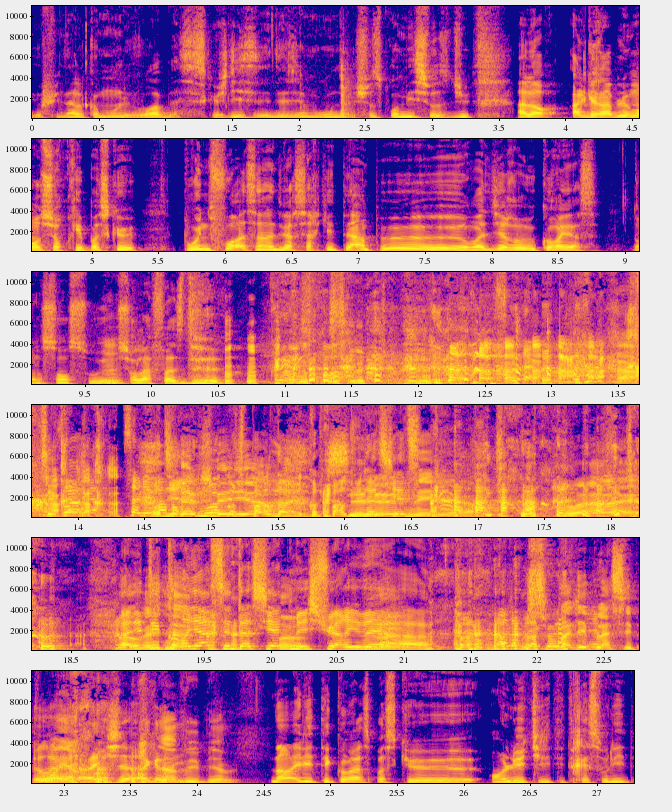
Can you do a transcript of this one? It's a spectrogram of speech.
Et au final, comme on le voit, bah, c'est ce que je dis, c'est le deuxième round, chose promise, chose due. Alors, agréablement surpris parce que, pour une fois, c'est un adversaire qui était un peu, euh, on va dire, euh, coriace. Dans le sens où, euh, sur la phase de. C'est quoi On dirait moi quand je parle d'un- quand je parle d'une assiette. Ouais. Elle était coriace cette assiette, mais je suis arrivé à. Je ne suis pas déplacé pour Ouais, rien. Bien vu, bien vu. Non, il était coriace parce que en lutte, il était très solide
